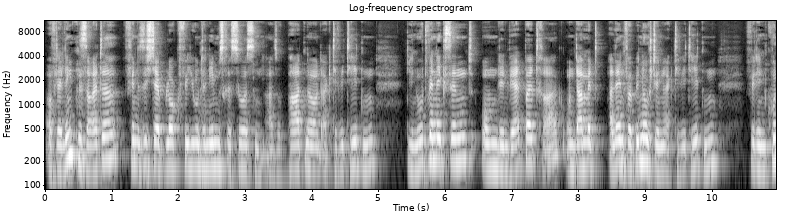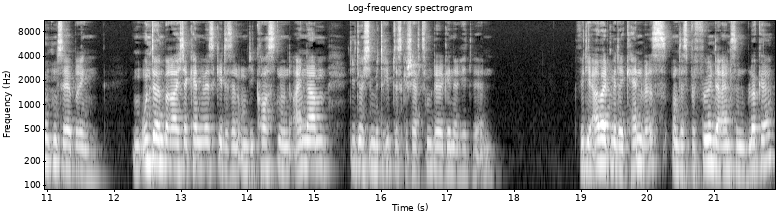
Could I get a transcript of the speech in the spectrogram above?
Auf der linken Seite findet sich der Block für die Unternehmensressourcen, also Partner und Aktivitäten, die notwendig sind, um den Wertbeitrag und damit alle in Verbindung stehenden Aktivitäten für den Kunden zu erbringen. Im unteren Bereich der Canvas geht es dann um die Kosten und Einnahmen, die durch den Betrieb des Geschäftsmodells generiert werden. Für die Arbeit mit der Canvas und das Befüllen der einzelnen Blöcke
